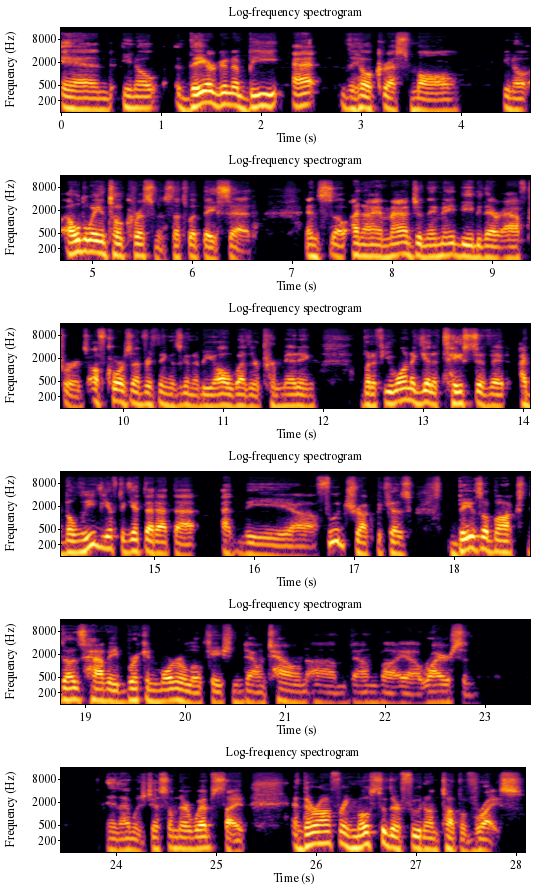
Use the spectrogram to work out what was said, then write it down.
And you know they are going to be at the hillcrest mall you know all the way until christmas. That's what they said. And so and i imagine they may be there afterwards. Of course everything is going to be all weather permitting but if you want to get a taste of it i believe you have to get that at that at the uh, food truck because basil box does have a brick and mortar location downtown um, down by uh, ryerson and i was just on their website and they're offering most of their food on top of rice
